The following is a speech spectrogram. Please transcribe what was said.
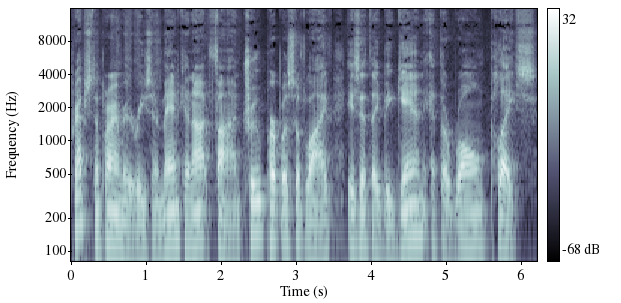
Perhaps the primary reason man cannot find true purpose of life is that they begin at the wrong place.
